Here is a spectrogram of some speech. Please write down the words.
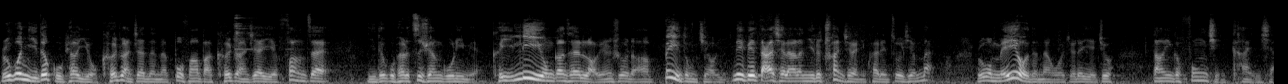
如果你的股票有可转债的呢，不妨把可转债也放在你的股票的自选股里面，可以利用刚才老袁说的啊，被动交易那边打起来了，你的串起来，你快点做一些卖。如果没有的呢，我觉得也就当一个风景看一下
